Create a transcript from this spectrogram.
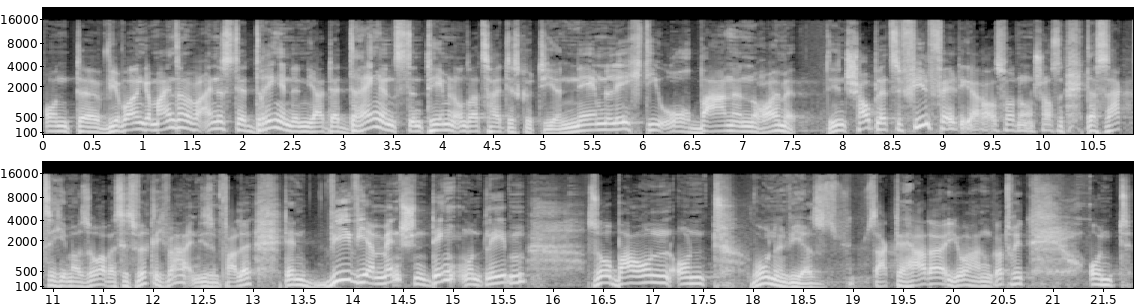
Und äh, wir wollen gemeinsam über eines der dringenden, ja der drängendsten Themen unserer Zeit diskutieren, nämlich die urbanen Räume. Die sind Schauplätze vielfältiger Herausforderungen und Chancen. Das sagt sich immer so, aber es ist wirklich wahr in diesem Falle. Denn wie wir Menschen denken und leben, so bauen und wohnen wir, sagte Herder, Johann Gottfried. Und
